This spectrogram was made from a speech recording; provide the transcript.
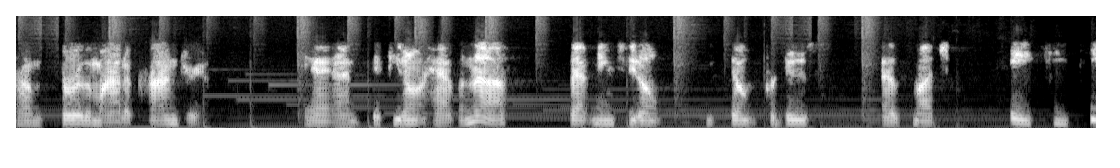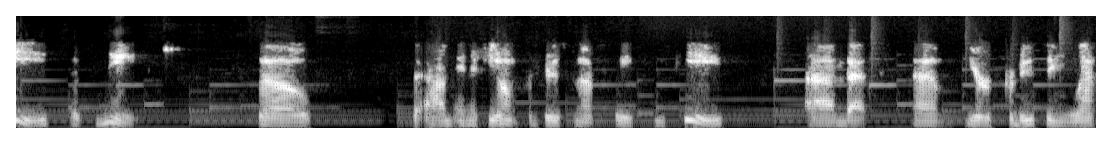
um, through the mitochondria, and if you don't have enough, that means you don't you don't produce as much ATP as you need. So, um, and if you don't produce enough ATP, um, that um, you're producing less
